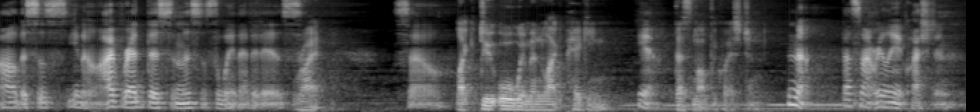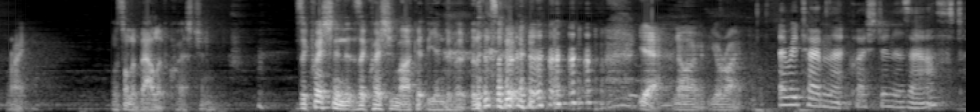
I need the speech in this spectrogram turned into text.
oh, this is, you know, I've read this and this is the way that it is. Right. So, Like, do all women like pegging? yeah. That's not the question. No, that's not really a question. Right. Well, it's not a valid question. It's a question, there's a question mark at the end of it, but that's Yeah, no, you're right. Every time that question is asked,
